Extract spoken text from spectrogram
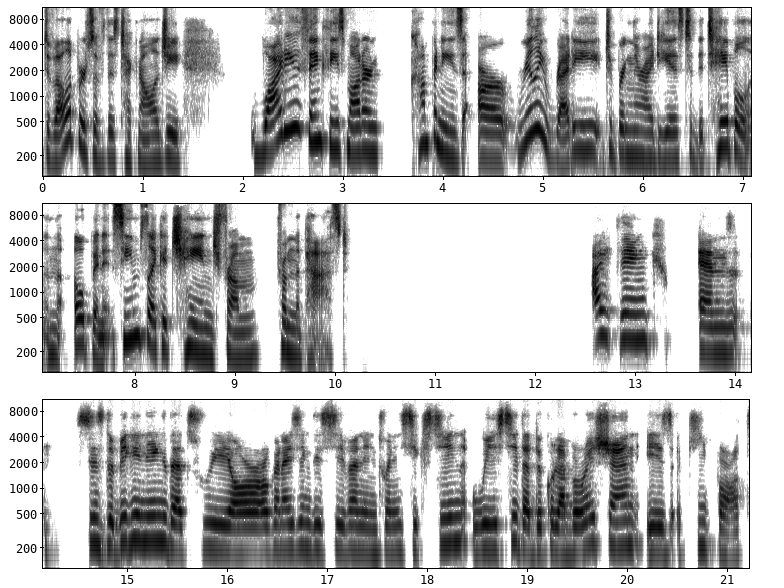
developers of this technology. Why do you think these modern companies are really ready to bring their ideas to the table in the open. It seems like a change from from the past. I think and since the beginning that we are organizing this event in 2016 we see that the collaboration is a key part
